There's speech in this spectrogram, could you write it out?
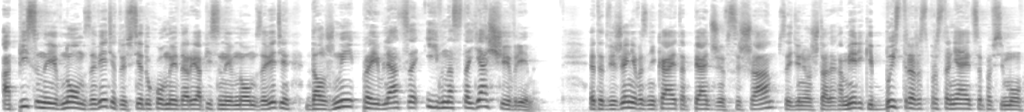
описанные в Новом Завете, то есть все духовные дары, описанные в Новом Завете, должны проявляться и в настоящее время. Это движение возникает опять же в США, в Соединенных Штатах Америки, быстро распространяется по всему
